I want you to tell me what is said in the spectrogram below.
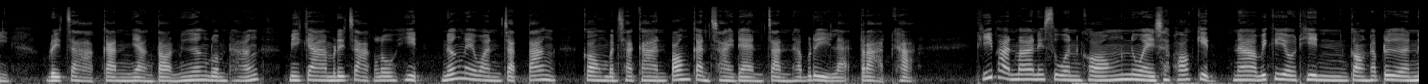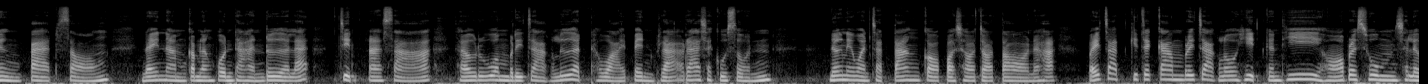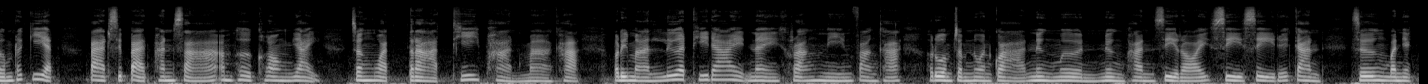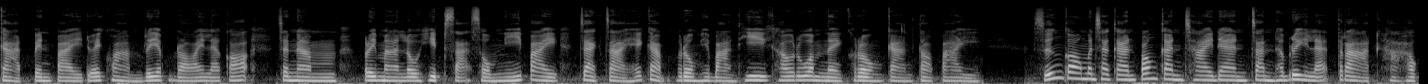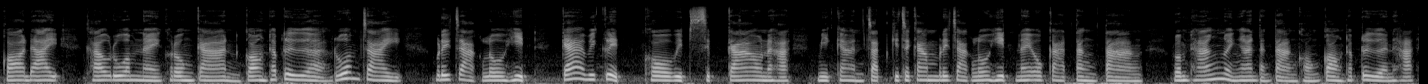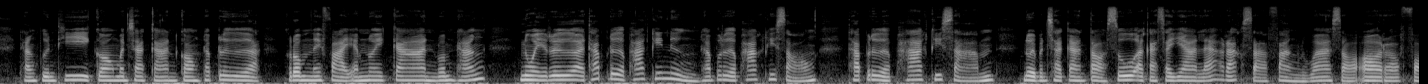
บริจาคกกันอย่างต่อเนื่องรวมทั้ง มีการบริจาคโลหิต เนื่องในวันจัดตั้งกองบัญชาการป้องกันชายแดนจันทบุรีและตราดค่ะ ที่ผ่านมาในส่วนของหน่วยเฉพาะกิจ นาวิกโยธิน กองทัพเรือ 182 ได้นำกำลังพลทหารเรือและจิตอาสา เข้าร่วมบริจาคเลือดถวายเป็นพระราชกุศล เนื่องในวันจัดตั้งกปชจตนะคะ ไปจัดกิจกรรมบริจาคโลหิตกันที่หอประชุมเฉลิมพระเกียรติ 88 พรรษาอำเภอคลองใหญ่ จังหวัดตราดที่ผ่านมาค่ะ ปริมาณเลือดที่ได้ในครั้งนี้ฟังคะ รวมจำนวนกว่า 11,400ซีซีด้วยกัน ซึ่งบรรยากาศเป็นไปด้วยความเรียบร้อย แล้วก็จะนำปริมาณโลหิตสะสมนี้ไปแจกจ่ายให้กับโรงพยาบาลที่เข้าร่วมในโครงการต่อไปซึ่งกองบัญชาการป้องกันชายแดนจันทบุรีและตราดค่ะเขาก็ได้เข้าร่วมในโครงการกองทัพเรือร่วมใจ บริจาคโลหิต แก้วิกฤตโควิด -19 นะคะ มีการจัดกิจกรรมบริจาคโลหิตในโอกาสต่างๆ รวมทั้งหน่วยงานต่างๆ ของกองทัพเรือนะคะ ทั้งพื้นที่กองบัญชาการกองทัพเรือ กรมในฝ่ายอำนวยการ รวมทั้งหน่วยเรือทัพเรือภาคที่ 1 ทัพเรือภาคที่ 2 ทัพเรือภาคที่ 3 หน่วยบัญชาการต่อสู้อากาศยานและรักษาฝั่งหรือว่าสอรฟ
